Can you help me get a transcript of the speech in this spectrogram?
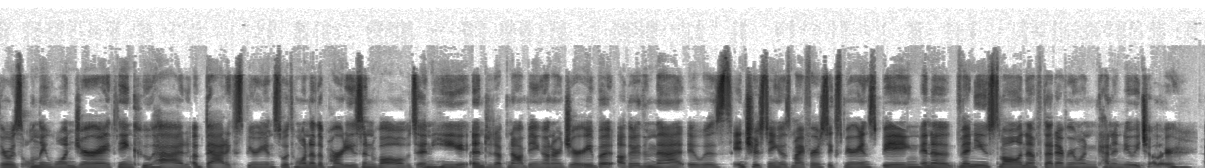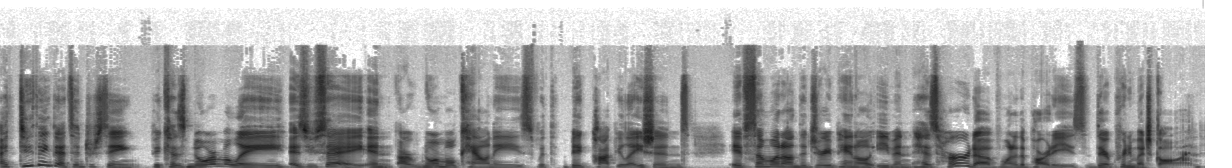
There was only one juror, I think, who had a bad experience with one of the parties involved and he ended up not being on our jury. But other than that, it was interesting. It was my first experience being in a venue small enough that everyone kind of knew each other. I do think that's interesting because normally, as you say, in our normal county, counties with big populations, if someone on the jury panel even has heard of one of the parties, they're pretty much gone.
